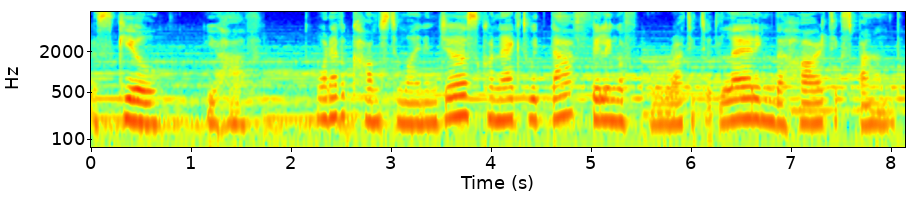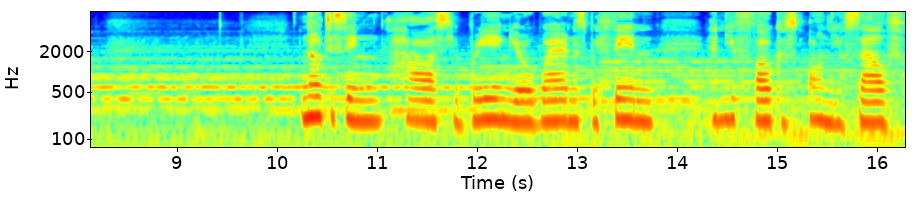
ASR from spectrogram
a skill you have, whatever comes to mind, and just connect with that feeling of gratitude, letting the heart expand. Noticing how, as you bring your awareness within and you focus on yourself,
